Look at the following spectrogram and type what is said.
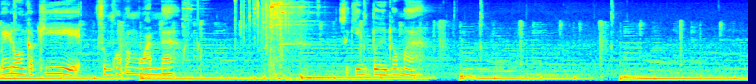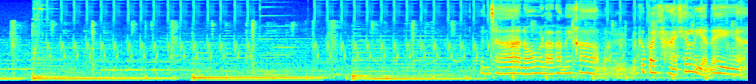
ไม่รวมกับที่สุ่มครบรางวัลนะสกินปืนเข้ามา มันช้าเนาะเวลาถ้าไม่ข้ามอะมันก็ไปขายแค่เหรียญเองอะ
